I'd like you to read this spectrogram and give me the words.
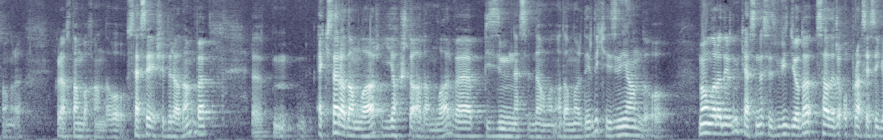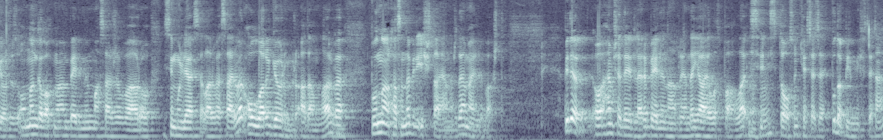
Sonra qıraqdan baxanda o səsi eşidir adam və əksər adamlar, yaşlı adamlar və bizim nəsildən olan adamlar deyirdi ki, ziyandır o. Mən onlara deyirdim ki, əslində siz videoda sadəcə o prosesi görürsüz. Ondan qabaq mənim belimin masajı var, o simulyasiyalar və s. var. Onları görmür adamlar və bunun arxasında bir iş dayanır da əməlli başlı. Bir də o həmişə deyirdilər belin ağrıyanda yaylıq bağla, isti, isti olsun keçəcək. Bu da bir mifdir, hə?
